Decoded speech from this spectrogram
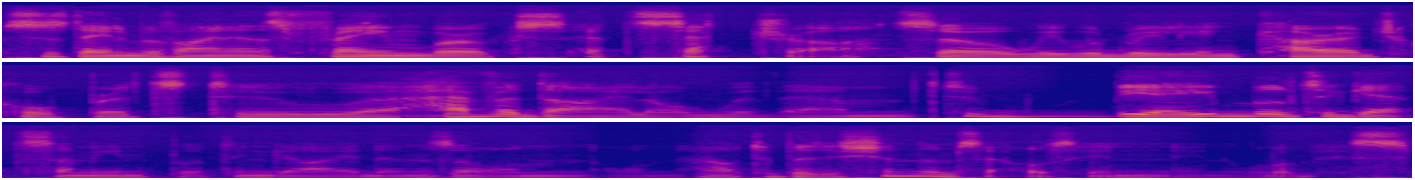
sustainable finance frameworks, etc. So we would really encourage corporates to uh, have a dialogue with them to be able to get some input and guidance on, on how to position themselves in, in all of this.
